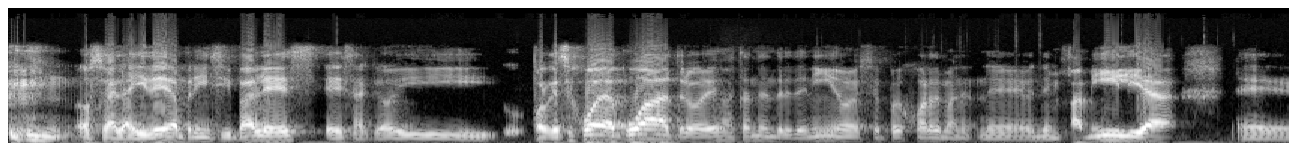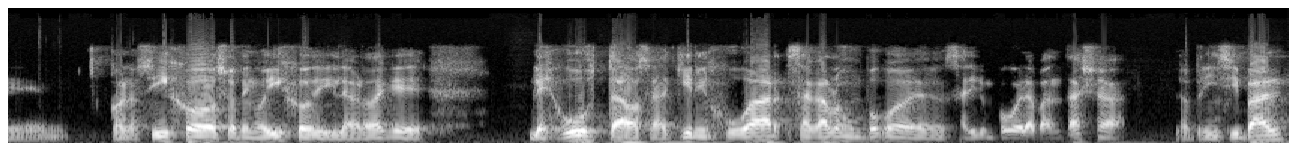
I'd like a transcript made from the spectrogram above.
o sea, la idea principal es esa, que hoy, porque se juega de a cuatro, es bastante entretenido, se puede jugar de, en familia, eh, con los hijos, yo tengo hijos y la verdad que les gusta, o sea, quieren jugar, sacarlos un poco, de, salir un poco de la pantalla lo principal,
